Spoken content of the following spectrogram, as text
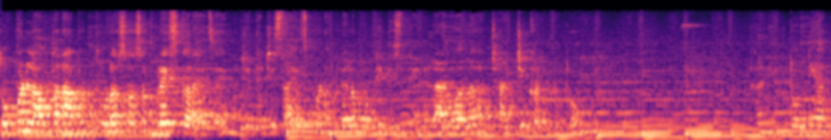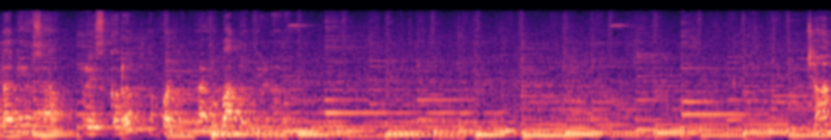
तो पण लावताना आपण थोडंसं असं प्रेस करायचं आहे म्हणजे त्याची साईज पण आपल्याला मोठी दिसते आणि लाडवाला छान चिकट होतो आणि दोन्ही हाताने असा प्रेस करत आपण लाडू बांधून घेणार छान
